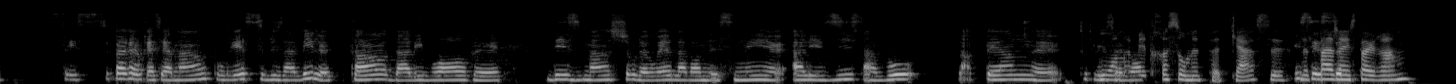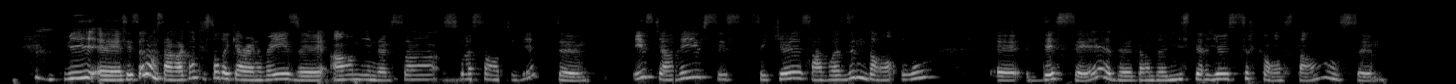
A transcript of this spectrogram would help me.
C'est super impressionnant. Pour vrai, si vous avez le temps d'aller voir euh, des images sur le web, la bande dessinée, euh, allez-y, ça vaut la peine. Euh, toutes les On secondes. la mettra sur notre podcast, notre page Instagram. Puis, c'est ça, donc ça raconte l'histoire de Karen Reyes en 1968. et ce qui arrive, c'est que sa voisine d'en haut décède dans de mystérieuses circonstances.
